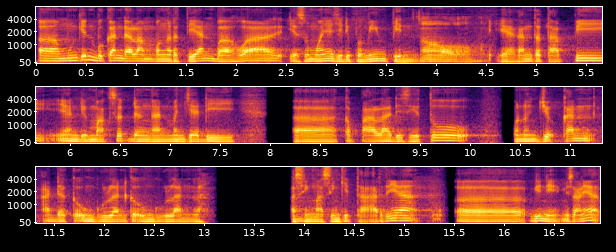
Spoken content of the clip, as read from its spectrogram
uh, mungkin bukan dalam pengertian bahwa ya semuanya jadi pemimpin. Oh. Ya kan, tetapi yang dimaksud dengan menjadi uh, kepala di situ menunjukkan ada keunggulan-keunggulan lah masing-masing kita. Artinya uh, gini, misalnya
